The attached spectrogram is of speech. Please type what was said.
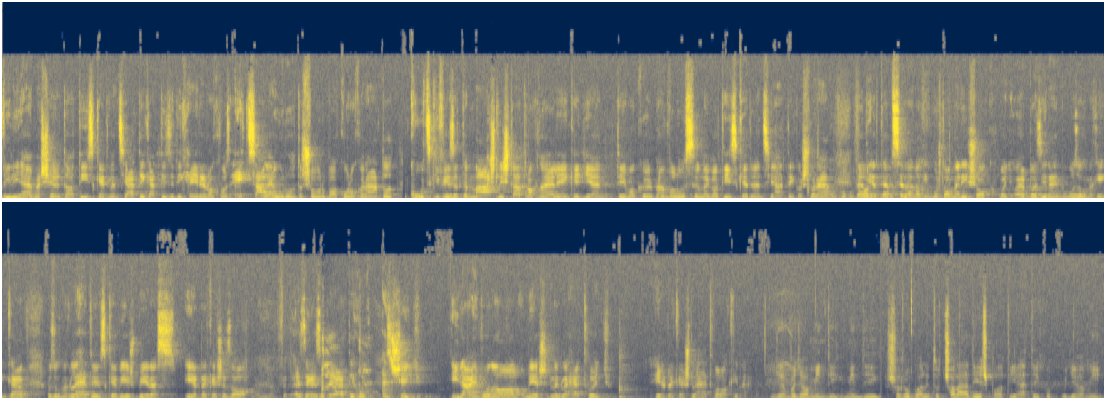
Willi elmesélte a 10 kedvenc játékát, tizedik helyre rakva az egy szál eurót a sorba a korokonátot. Kóc kifejezetten más listát rakna elénk egy ilyen témakörben valószínűleg a 10 kedvenc játéka során. Tehát értelmszerűen, akik most amerisak, vagy ebbe az irányba mozognak inkább, azoknak lehet, hogy ez kevésbé lesz érdekes ez a, ez, ezek a játékok. Ez is egy irányvonal, ami esetleg lehet, hogy érdekes lehet valakinek. Igen, vagy a mindig, mindig sorokba állított családi és parti játékok, ugye, ami...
